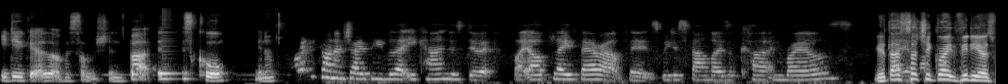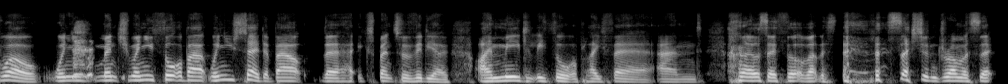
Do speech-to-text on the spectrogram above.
you do get a lot of assumptions, but it's cool, you know. we kind of show people that you can just do it. Like our play fair outfits, we just found loads of curtain rails Yeah, that's such a great video as well. When you mentioned, when you thought about, when you said about the expense of a video, I immediately thought of Play Fair, and I also thought about this session drummer sec-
